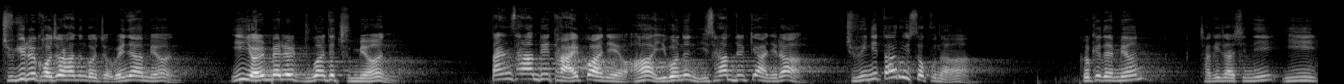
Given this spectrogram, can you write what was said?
주기를 거절하는 거죠. 왜냐하면 이 열매를 누구한테 주면 딴 사람들이 다 알 거 아니에요. 아, 이거는 이 사람들 게 아니라 주인이 따로 있었구나. 그렇게 되면 자기 자신이 이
